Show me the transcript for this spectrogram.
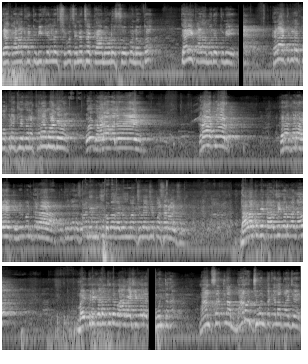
त्या काळातली तुम्ही केलेलं शिवसेनेचं काम एवढं सोपं नव्हतं. त्याही काळामध्ये तुम्ही करा तिकडे कोपऱ्यातले जरा करा मागे. हो, गाड्यावाले. करा वर करा करा हे तुम्ही पण करा. पत्रकार आणि मग पुढं बघा जाऊन मागच्या जायची पसारवायची. दादा तुम्ही काळजी करू नका हो. मैत्री करायची तर वागायची करायची. जिवंत ना माणसातला माणूस जिवंत केला पाहिजे.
